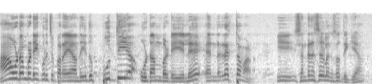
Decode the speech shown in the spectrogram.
ആ ഉടമ്പടിയെ കുറിച്ച് പറയാതെ ഇത് പുതിയ ഉടമ്പടിയിലെ എന്റെ രക്തമാണ്. ഈ സെന്റൻസുകളൊക്കെ ശ്രദ്ധിക്കുക.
